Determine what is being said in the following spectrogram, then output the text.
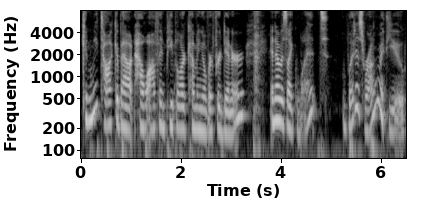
can we talk about how often people are coming over for dinner?" And I was like, "What? What is wrong with you?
